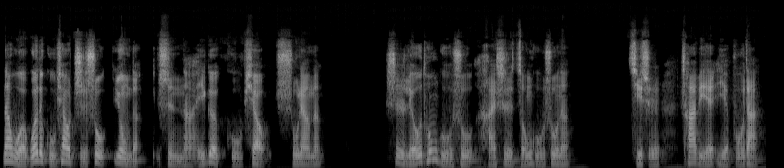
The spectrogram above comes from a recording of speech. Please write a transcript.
那我国的股票指数用的是哪一个股票数量呢？是流通股数还是总股数呢？其实差别也不大，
